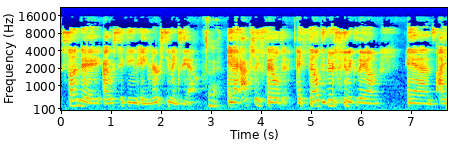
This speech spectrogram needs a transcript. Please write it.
sunday i was taking a nursing exam okay and i actually failed it i failed the nursing exam and I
